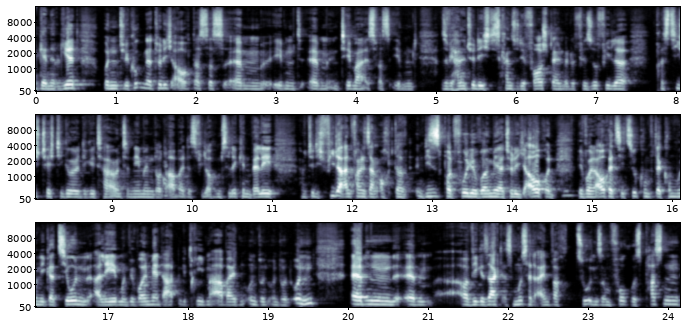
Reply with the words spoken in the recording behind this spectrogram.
generiert. Und wir gucken natürlich auch, dass das ähm, eben ähm, ein Thema ist, was eben, also wir haben natürlich, das kannst du dir vorstellen, wenn du für so viele prestigetüchtige Digitalunternehmen dort arbeitest, viel auch im Silicon Valley, haben natürlich viele Anfragen, die sagen, auch da, in dieses Portfolio wollen wir natürlich auch und mhm. wir wollen auch jetzt die Zukunft der Kommunikation erleben und wir wollen mehr datengetrieben arbeiten und, und, und, und, und. Ähm, ähm, aber wie gesagt, es muss halt einfach zu unserem Fokus passen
